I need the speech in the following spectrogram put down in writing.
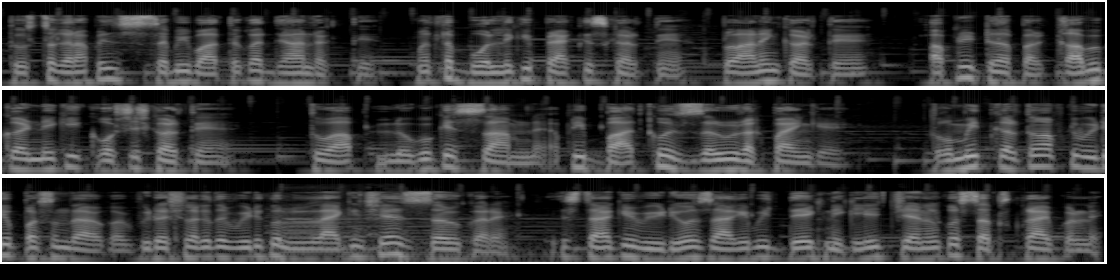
दोस्तों, अगर आप इन सभी बातों का ध्यान रखते हैं मतलब बोलने की प्रैक्टिस करते हैं प्लानिंग करते हैं, अपने डर पर काबू करने की कोशिश करते हैं तो आप लोगों के सामने अपनी बात को ज़रूर रख पाएँगे। तो उम्मीद करता हूँ आपको वीडियो पसंद आएगा वीडियो अच्छा लगे तो वीडियो को लाइक एंड शेयर ज़रूर करें। इस तरह की वीडियोस आगे भी देखने के लिए चैनल को सब्सक्राइब कर लें।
